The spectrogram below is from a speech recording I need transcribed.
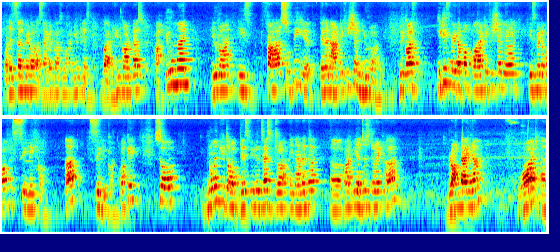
What is cell made of? A cytoplasm or a nucleus. But in contrast, a human neuron is far superior than an artificial neuron because it is made up of artificial neuron is made up of silicon. A silicon. Okay, so no need of this. We will just draw in another uh, part. We are just drawing a block diagram what a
